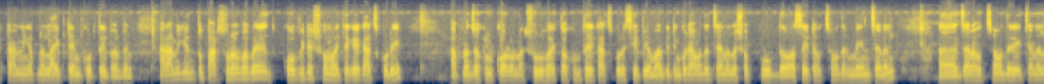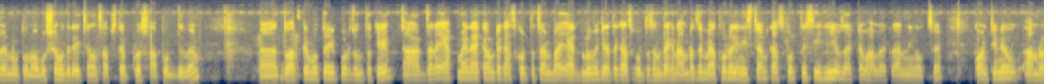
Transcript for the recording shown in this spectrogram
একটা আর্নিং আপনি লাইফ টাইম করতেই পারবেন। আর আমি কিন্তু পার্সোনাল ভাবে কোভিড এর সময় থেকে কাজ করি। আপনার যখন করোনা শুরু হয়, তখন থেকে কাজ করি সিপিএ মার্কেটিং করে। আমাদের চ্যানেলে সব প্রুফ দেওয়া আছে। এটা হচ্ছে আমাদের মেন চ্যানেল যারা হচ্ছে আমাদের এই চ্যানেলে নতুন, অবশ্যই আমাদের এই চ্যানেল সাবস্ক্রাইব করে সাপোর্ট দিবেন। তো আজকের মতো এই পর্যন্ত কি আর যারা অ্যাপ মাইন অ্যাকাউন্টে কাজ করতে চান বা অ্যাডব্লু মিডিয়াতে কাজ করতে চান, দেখেন আমরা যে মেথডে ইনস্ট্যান্ট কাজ করতেছি হিউজ একটা ভালো একটা আর্নিং হচ্ছে। কন্টিনিউ আমরা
